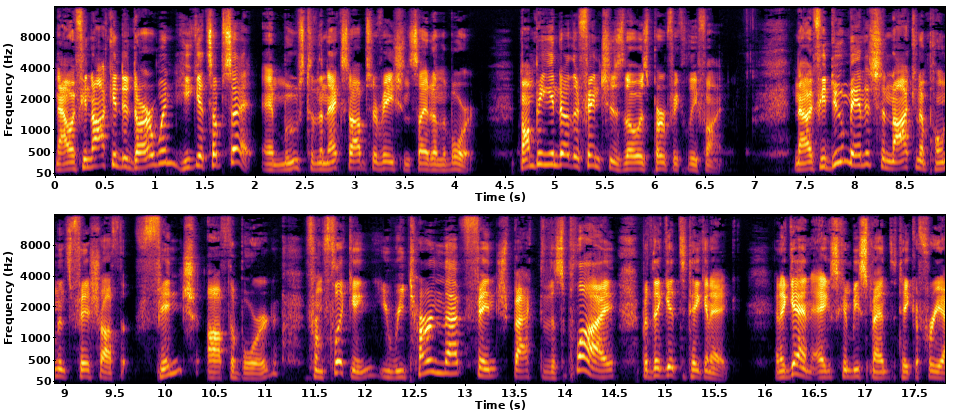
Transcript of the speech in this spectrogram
Now, if you knock into Darwin, he gets upset and moves to the next observation site on the board. Bumping into other finches, though, is perfectly fine. Now, if you do manage to knock an opponent's fish off the, finch off the board from flicking, you return that finch back to the supply, but they get to take an egg. And again, eggs can be spent to take a free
